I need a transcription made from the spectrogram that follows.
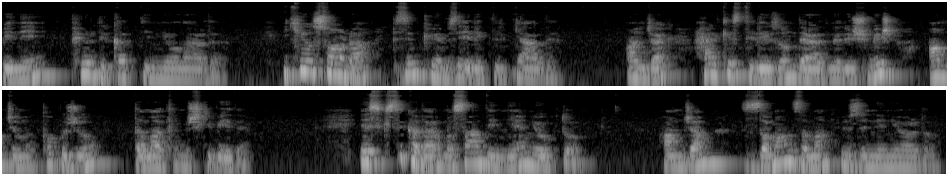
Beni pür dikkat dinliyorlardı. İki yıl sonra bizim köyümüze elektrik geldi. Ancak herkes televizyon derdine düşmüş, amcamın pabucu dama atılmış gibiydi. Eskisi kadar masal dinleyen yoktu. Amcam zaman zaman hüzünleniyordu.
